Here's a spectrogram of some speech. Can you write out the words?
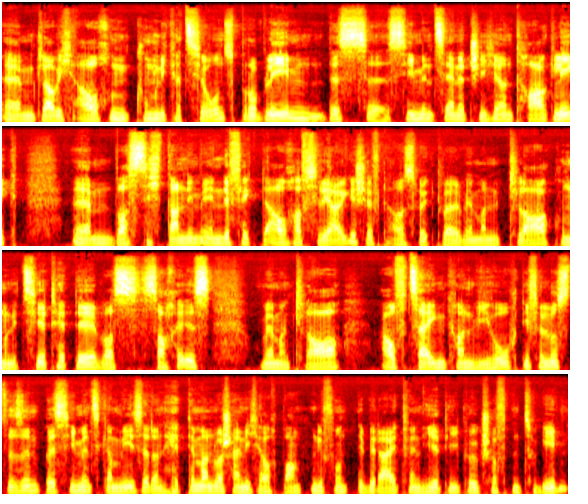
ähm, glaube ich, auch ein Kommunikationsproblem, das äh, Siemens Energy hier an den Tag legt, ähm, was sich dann im Endeffekt auch aufs Realgeschäft auswirkt. Weil wenn man klar kommuniziert hätte, was Sache ist, und wenn man klar aufzeigen kann, wie hoch die Verluste sind bei Siemens Gamesa, dann hätte man wahrscheinlich auch Banken gefunden, die bereit wären, hier die Bürgschaften zu geben.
